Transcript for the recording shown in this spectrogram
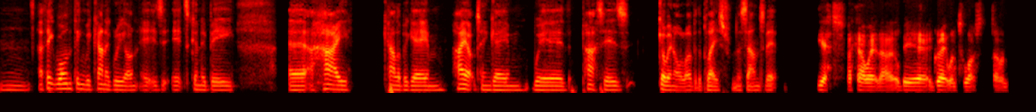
Mm. I think one thing we can agree on is it's going to be uh, a high caliber game, high octane game with passes going all over the place from the sounds of it. Yes, I can't wait. That it'll be a great one to watch. That one.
